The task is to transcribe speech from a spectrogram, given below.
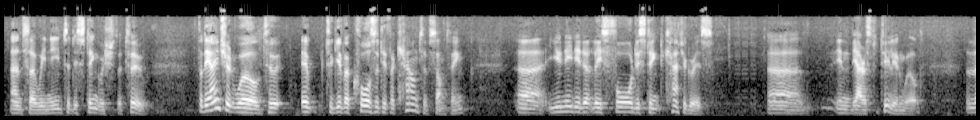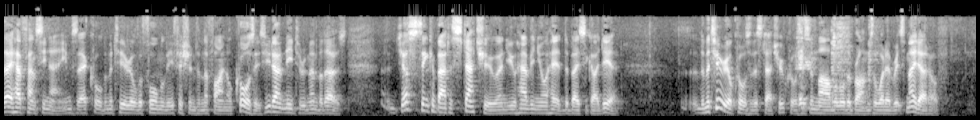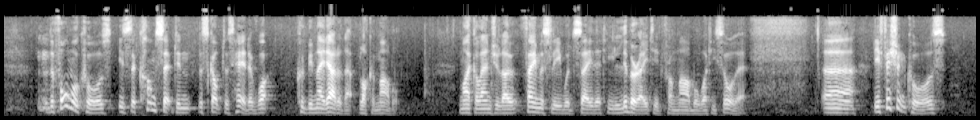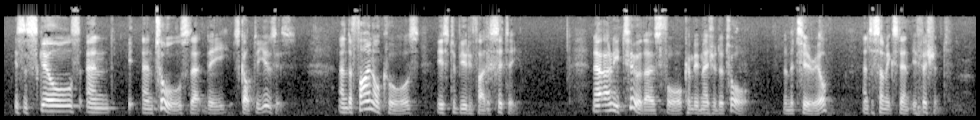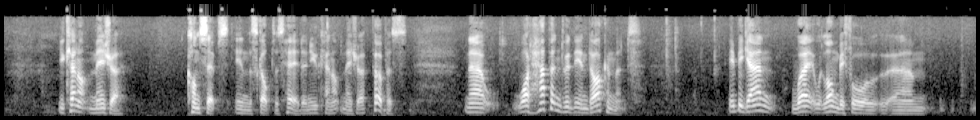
And so we need to distinguish the two. For the ancient world to, to give a causative account of something, uh, you needed at least four distinct categories uh, in the Aristotelian world. They have fancy names. They're called the material, the formal, the efficient, and the final causes. You don't need to remember those. Just think about a statue and you have in your head the basic idea. The material cause of the statue, of course, is the marble or the bronze or whatever it's made out of. The formal cause is the concept in the sculptor's head of what could be made out of that block of marble. Michelangelo famously would say that he liberated from marble what he saw there. Uh, the efficient cause is the skills and, and tools that the sculptor uses. And the final cause is to beautify the city. Now, only two of those four can be measured at all the material and to some extent the efficient. You cannot measure concepts in the sculptor's head and you cannot measure purpose. Now, what happened with the Enlightenment? It began way, long before um,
